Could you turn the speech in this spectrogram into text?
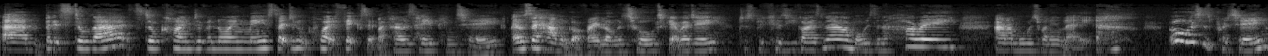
um, but it's still there it's still kind of annoying me so it didn't quite fix it like I was hoping to I also haven't got very long at all to get ready just because you guys know I'm always in a hurry and I'm always running late Oh, this is pretty.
